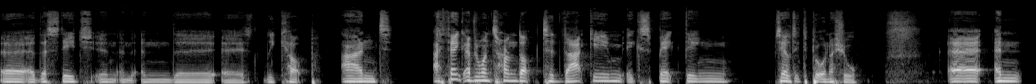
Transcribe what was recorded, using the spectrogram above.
uh, at this stage in, in, in the uh, League Cup. And I think everyone turned up to that game expecting Celtic to put on a show. Uh, and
